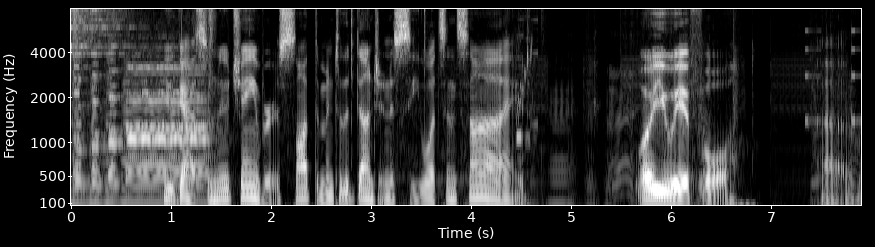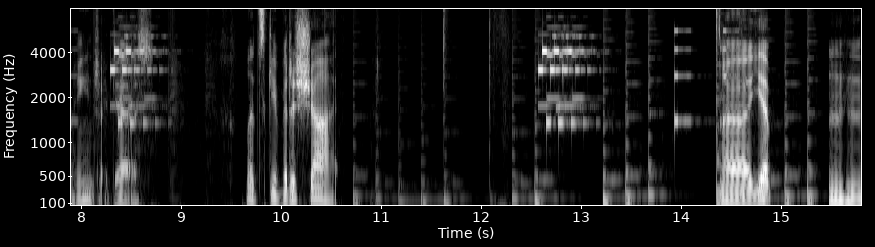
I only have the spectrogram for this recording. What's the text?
You got some new chambers. Slot them into the dungeon to see what's inside. What are you here for? Uh, range, I guess. Let's give it a shot. Uh, yep. Mm-hmm.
